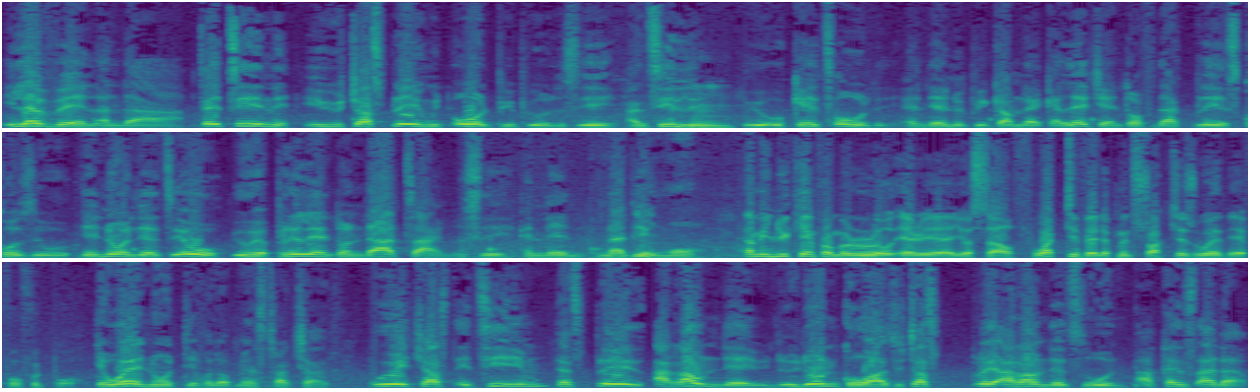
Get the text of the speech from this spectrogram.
11 under 13 you're just playing with old people see until mm. you get old and then you become like a legend of that place because you they know that oh you were brilliant on that time you see and then nothing mm. more I mean, you came from a rural area yourself. What development structures were there for football? There were no development structures we were just a team that plays around there. We don't go out, we just play around that zone against other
